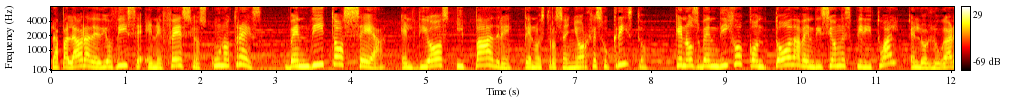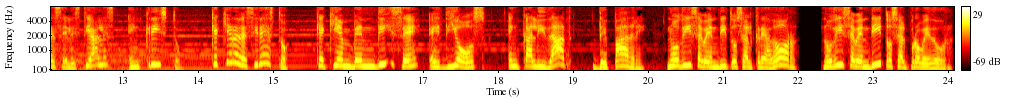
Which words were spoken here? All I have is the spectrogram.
La palabra de Dios dice en Efesios 1.3, bendito sea el Dios y Padre de nuestro Señor Jesucristo, que nos bendijo con toda bendición espiritual en los lugares celestiales en Cristo. ¿Qué quiere decir esto? Que quien bendice es Dios en calidad de Padre. No dice bendito sea el Creador, no dice bendito sea el proveedor,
